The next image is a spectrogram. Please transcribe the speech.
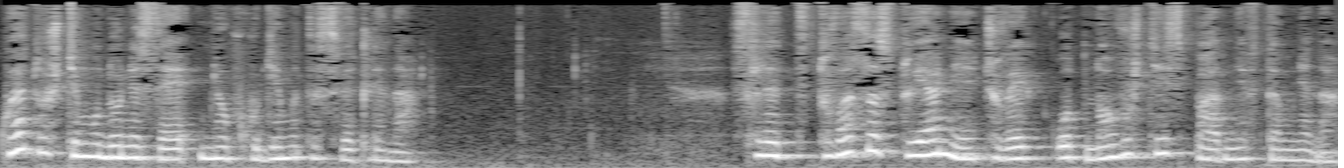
която ще му донесе необходимата светлина. След това състояние човек отново ще изпадне в тъмнина.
